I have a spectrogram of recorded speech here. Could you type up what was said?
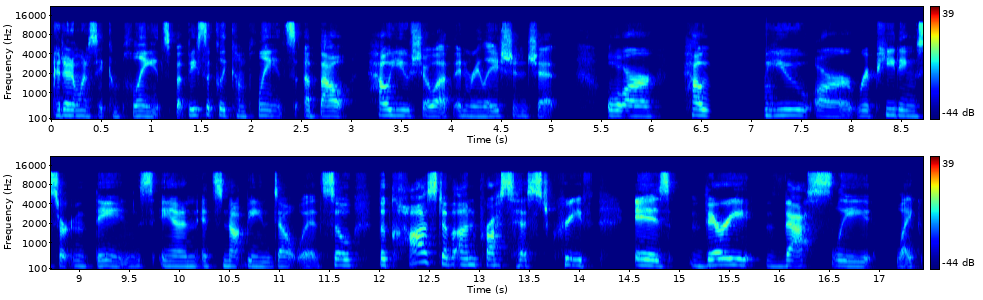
I don't want to say complaints, but basically complaints about how you show up in relationship or how you are repeating certain things and it's not being dealt with. So the cost of unprocessed grief is very vastly like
